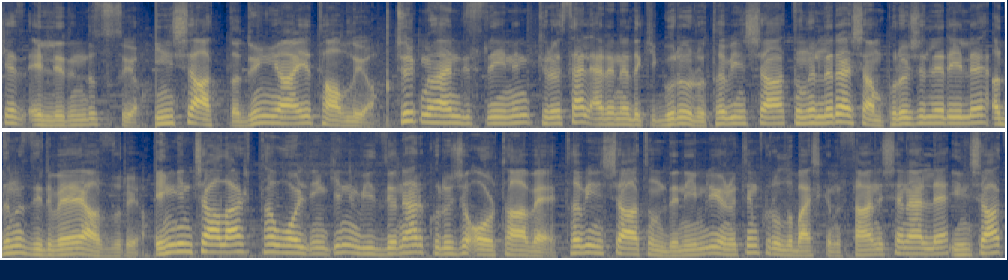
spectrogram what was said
kez ellerinde tutuyor. İnşaatta dünyayı tavlıyor. Türk mühendisliğinin küresel arenadaki gururu TAV İnşaat, sınırları aşan projeleriyle adını zirveye yazdırıyor. Engin Çağlar, TAV Holding'in vizyoner kurucu ortağı ve TAV İnşaat'ın deneyimli yönetim kurulu başkanı Sani Şener'le inşaat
